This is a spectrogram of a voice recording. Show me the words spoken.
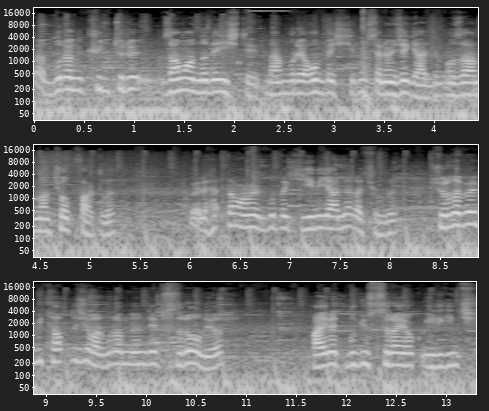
Tabii buranın kültürü zamanla değişti. Ben buraya 15-20 sene önce geldim. O zamandan çok farklı. Böyle tamamen buradaki yeni yerler açıldı. Şurada böyle bir tatlıcı var. Buranın önünde hep sıra oluyor. Hayret bugün sıra yok. İlginç.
